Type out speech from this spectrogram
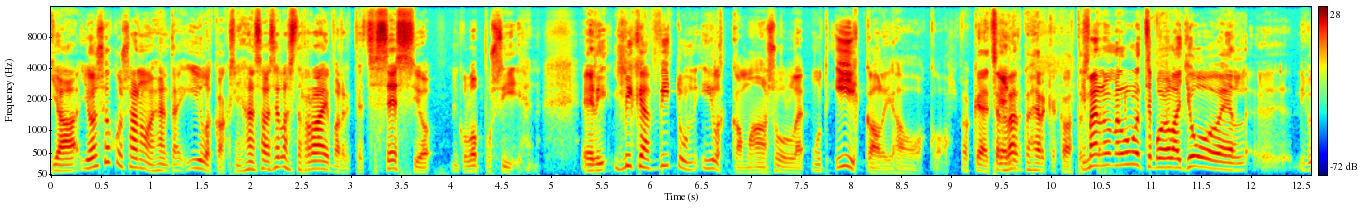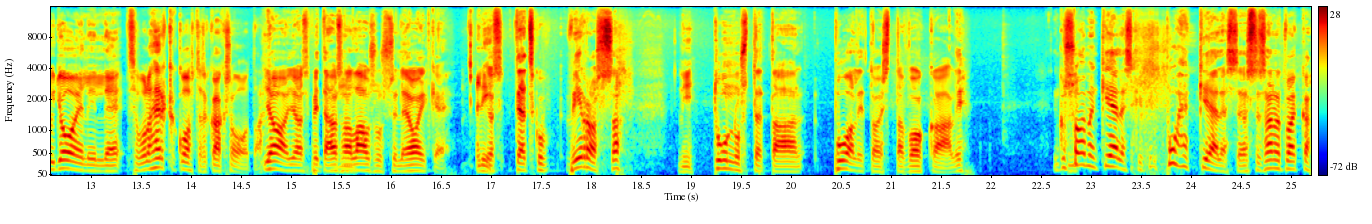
Ja jos joku sanoi häntä Ilkaksi, niin hän sai sellaiset raivarit, että se sessio niin loppui siihen. Eli mikä vitun Ilkka mä oon sulle, mutta Iikka oli ihan ok. Okei, että se on vähän kuin herkkäkohtaista. Niin mä, mä luulen, että se voi olla Joel, äh, niin kuin Joelille, se voi olla herkkä kohta se kaksi oota. Joo, joo, se pitää osaa lausua sille oikein. Niin. Jos, tiedätkö, kun Virossa Niin. tunnustetaan puolitoista vokaali, niin kuin suomen kielessäkin, puhekielessä, jos sä sanot vaikka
